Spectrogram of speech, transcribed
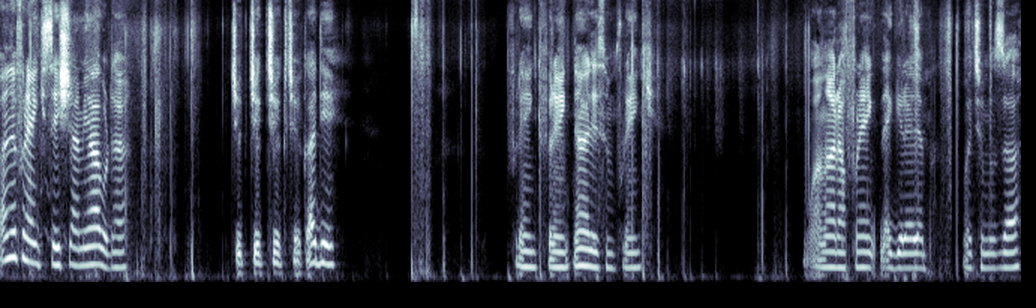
Ben de Frank'i seçeceğim ya burada. Çık çık çık çık hadi. Frank Frank neredesin Frank? Bana Frank'le girelim maçımıza.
